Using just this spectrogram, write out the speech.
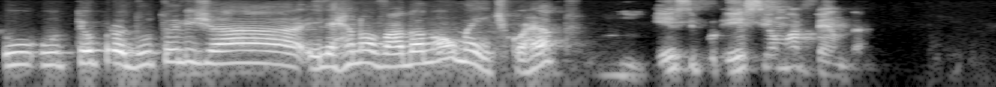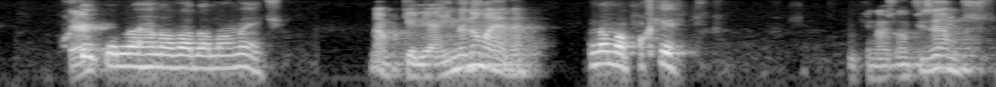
o, o teu produto ele já ele é renovado anualmente, correto? Esse, esse é uma venda. Por que, que ele não é renovado anualmente? Não, porque ele ainda não é, né? Não, mas por quê? Porque nós não fizemos.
